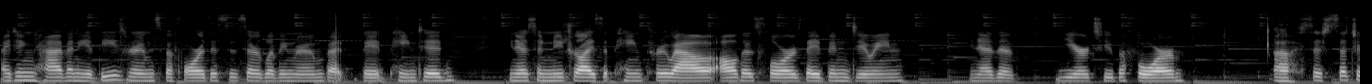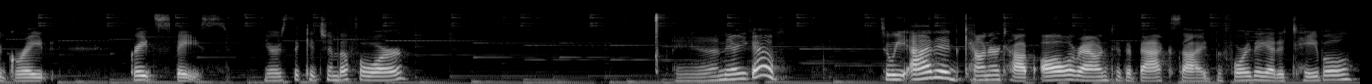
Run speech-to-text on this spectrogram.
I didn't have any of these rooms before. This is their living room, but they had painted, you know, so neutralized the paint throughout all those floors they had been doing, you know, the year or two before. Oh, so such a great, great space. Here's the kitchen before. And there you go. So we added countertop all around to the back side before they had a table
